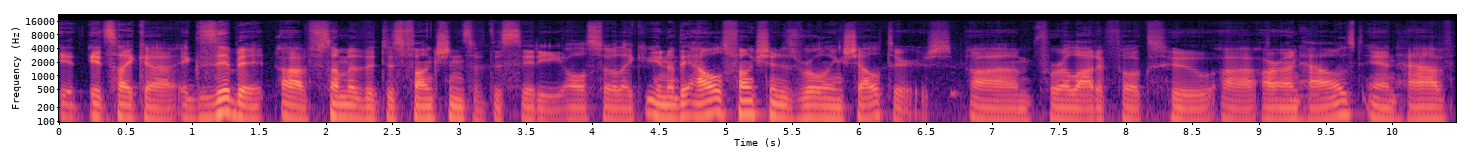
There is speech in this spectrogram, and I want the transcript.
it, it's like a exhibit of some of the dysfunctions of the city. Also, like you know, the owls function as rolling shelters um, for a lot of folks who uh, are unhoused and have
